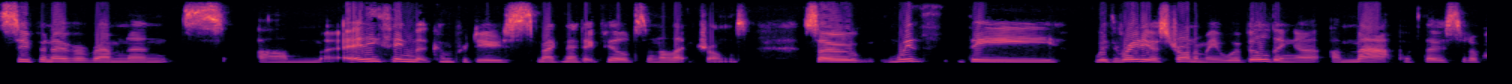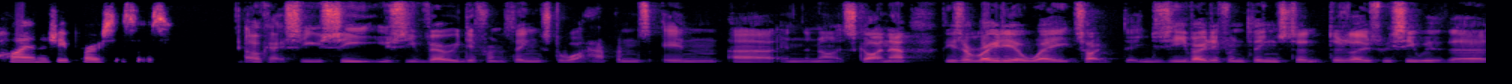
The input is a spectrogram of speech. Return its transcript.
supernova remnants, um, anything that can produce magnetic fields and electrons. So with the with radio astronomy, we're building a, a map of those sort of high energy processes. Okay, so you see you see very different things to what happens in uh, in the night sky. Now, these are radio wave. Sorry, you see very different things to, to those we see with uh,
